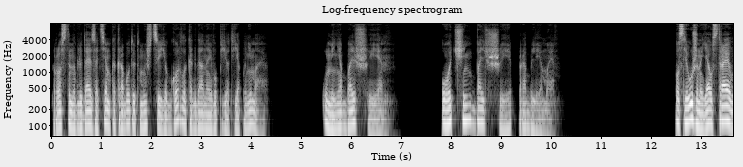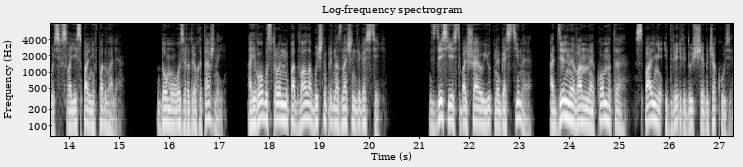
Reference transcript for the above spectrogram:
Просто наблюдая за тем, как работают мышцы ее горла, когда она его пьет, я понимаю. У меня большие, очень большие проблемы. После ужина я устраиваюсь в своей спальне в подвале. Дом у озера трехэтажный, а его обустроенный подвал обычно предназначен для гостей. Здесь есть большая уютная гостиная, Отдельная ванная комната, спальня и дверь, ведущая к джакузи.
